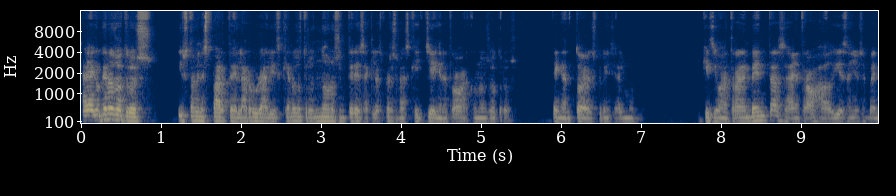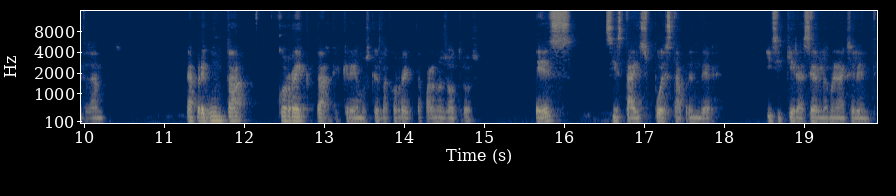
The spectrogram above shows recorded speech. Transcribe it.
hay algo que nosotros, y eso también es parte de la rural, y es que a nosotros no nos interesa que las personas que lleguen a trabajar con nosotros tengan toda la experiencia del mundo. Y que si van a entrar en ventas, hayan trabajado 10 años en ventas antes. La pregunta correcta, que creemos que es la correcta para nosotros, es si está dispuesta a aprender y si quiere hacerlo de manera excelente.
